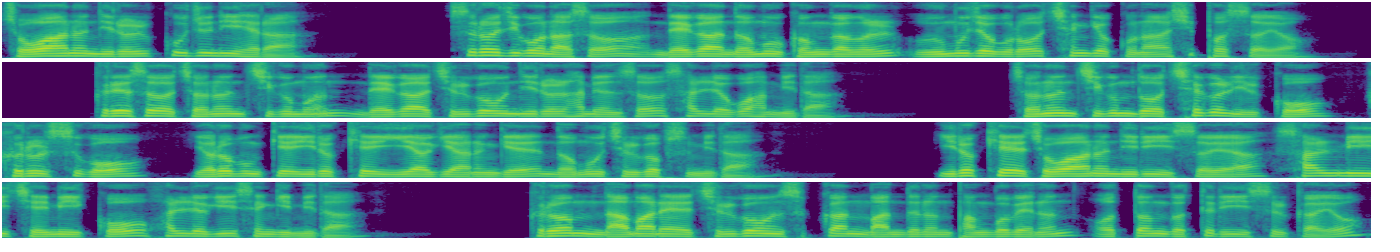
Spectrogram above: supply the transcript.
좋아하는 일을 꾸준히 해라. 쓰러지고 나서 내가 너무 건강을 의무적으로 챙겼구나 싶었어요. 그래서 저는 지금은 내가 즐거운 일을 하면서 살려고 합니다. 저는 지금도 책을 읽고 글을 쓰고 여러분께 이렇게 이야기하는 게 너무 즐겁습니다. 이렇게 좋아하는 일이 있어야 삶이 재미있고 활력이 생깁니다. 그럼 나만의 즐거운 습관 만드는 방법에는 어떤 것들이 있을까요?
